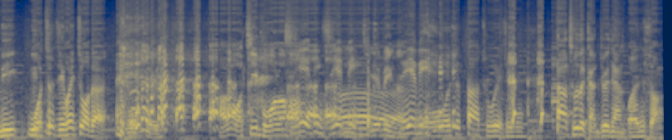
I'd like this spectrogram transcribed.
你你我自己会做的。好了，我鸡婆了。职业病，职业病，职业病啊职业病。我是大厨耶，今天大厨的感觉这样，我很爽。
